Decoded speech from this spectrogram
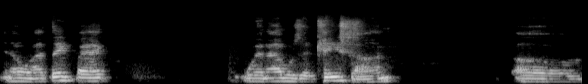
you know, when I think back when I was at Khe Sanh, uh,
